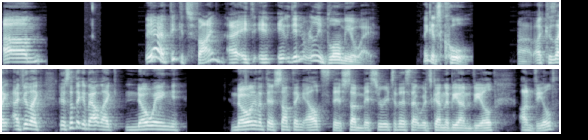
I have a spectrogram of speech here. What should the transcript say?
Um yeah i think it's fine. I, it, it, it didn't really blow me away. I think it's cool. Because uh, like I feel like there's something about like knowing knowing that there's something else, there's some mystery to this that was going to be unveiled, unveiled,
